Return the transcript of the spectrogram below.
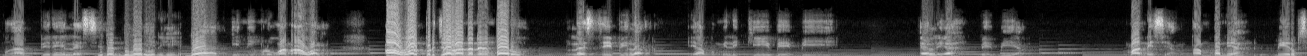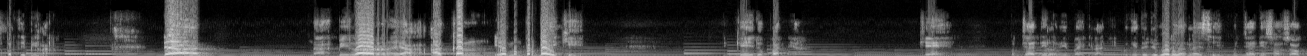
menghampiri Lesti dan Bilar ini dan ini merupakan awal awal perjalanan yang baru Lesti Bilar yang memiliki baby L ya, baby yang manis yang tampan ya, mirip seperti Bilar. Dan nah Bilar ya akan ya memperbaiki kehidupannya. Oke, menjadi lebih baik lagi. Begitu juga dengan Lesti, menjadi sosok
